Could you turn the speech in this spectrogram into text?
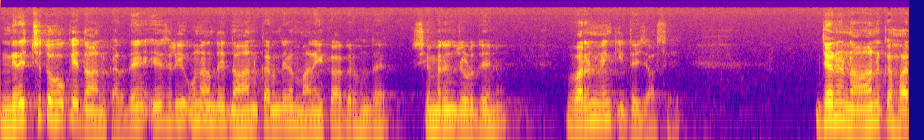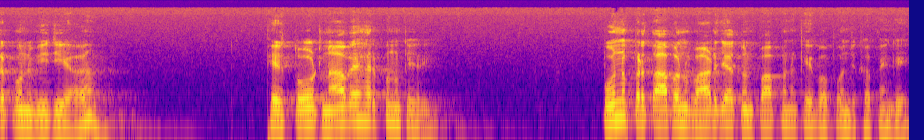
ਨਿਰਚਿਤ ਹੋ ਕੇ ਦਾਨ ਕਰਦੇ ਨੇ, ਇਸ ਲਈ ਉਹਨਾਂ ਦੇ ਦਾਨ ਕਰਨ ਦੇ ਨਾਲ ਮਨ ਇਕਾਗਰ ਹੁੰਦਾ ਹੈ, ਸਿਮਰਨ ਜੁੜਦੇ ਨੇ ਵਰਨ ਨਹੀਂ ਕੀਤੇ ਜਾ ਸਕਦੇ। ਜਨ ਨਾਨਕ ਹਰ ਪੁਨ ਵਿਜਿਆ ਫਿਰ ਤੋਟ ਨਾ ਆਵੇ ਹਰ ਪੁਨ ਕੇਰੀ। ਪੁਨ ਪ੍ਰਤਾਪਨ ਬਾੜ ਜਾ ਤੁਨ ਪਾਪਨ ਕੇ ਬੋ ਪੁੰਜ ਖਪੇਂਗੇ।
